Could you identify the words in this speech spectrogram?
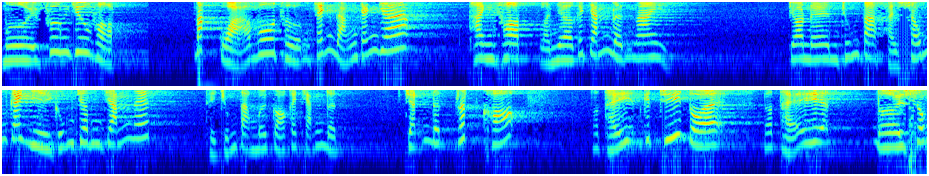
Mười phương chư phật, đắc quả vô thượng, chánh đẳng, chánh giác thành phật là nhờ cái chánh định này. Cho nên chúng ta phải sống cái gì cũng chân chánh hết, thì chúng ta mới có cái chánh định. Chánh định rất khó. Nó thể hiện cái trí tuệ, nó thể hiện đời sống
